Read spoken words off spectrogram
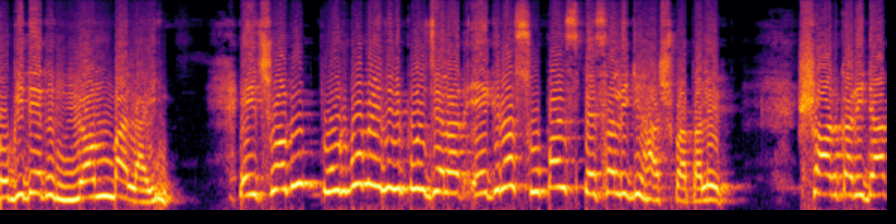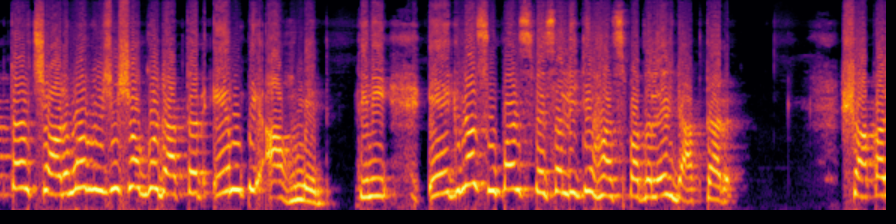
রোগীদের লম্বা লাইন এই ছবি পূর্ব মেদিনীপুর জেলার এগরা সুপার স্পেশালিটি হাসপাতালের। সরকারি ডাক্তার, চর্ম বিশেষজ্ঞ ডাক্তার এম পি আহমেদ। তিনি এগরা সুপার স্পেশালিটি হাসপাতালের ডাক্তার। সকাল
